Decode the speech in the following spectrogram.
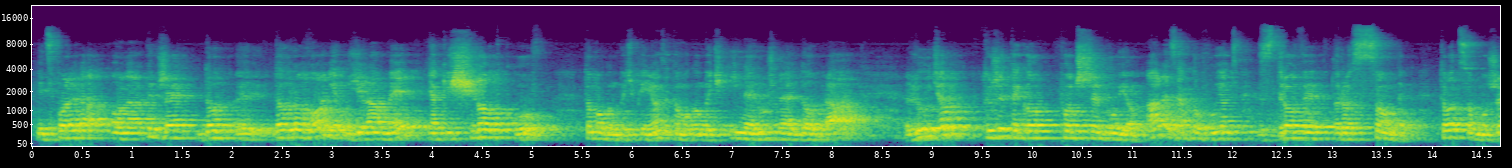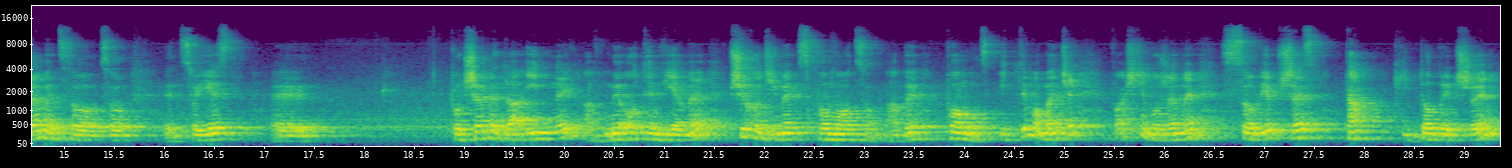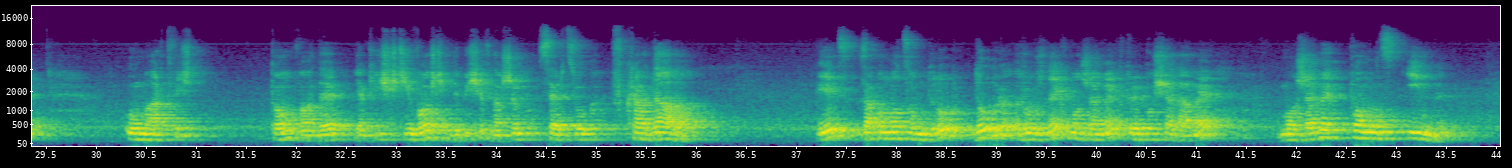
Więc polega ona na tym, że do, y, dobrowolnie udzielamy jakichś środków, to mogą być pieniądze, to mogą być inne różne dobra, ludziom, którzy tego potrzebują, ale zachowując zdrowy rozsądek. To, co możemy, co, co, co jest y, potrzebne dla innych, a my o tym wiemy, przychodzimy z pomocą, aby pomóc. I w tym momencie właśnie możemy sobie przez taki dobry czyn umartwić tą wadę jakiejś chciwości, gdyby się w naszym sercu wkradała. Więc za pomocą dróg, dóbr różnych możemy, które posiadamy, możemy pomóc innym.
